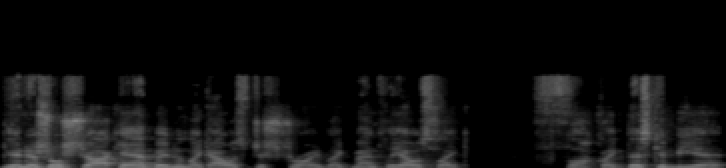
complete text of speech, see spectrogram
the initial shock happened and like I was destroyed. Like mentally, I was like, fuck, like this could be it.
